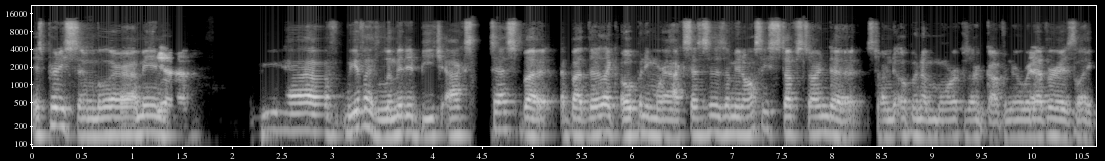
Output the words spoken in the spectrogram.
It's pretty similar. I mean, yeah. We have we have like limited beach access, but but they're like opening more accesses. I mean, honestly, stuff's starting to starting to open up more because our governor, whatever, is like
